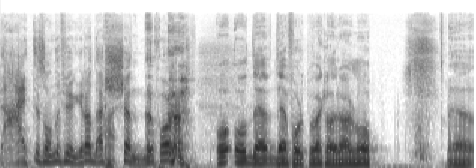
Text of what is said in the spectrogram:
det er ikke sånn det fungerer, det skjønner jo folk. Og, og det, det folk må være klar over nå, eh,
